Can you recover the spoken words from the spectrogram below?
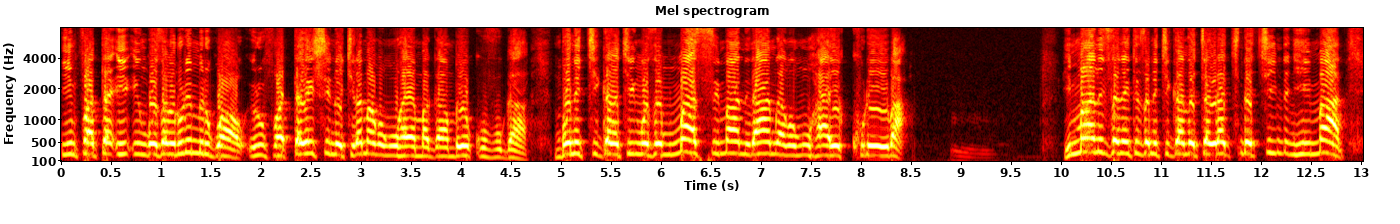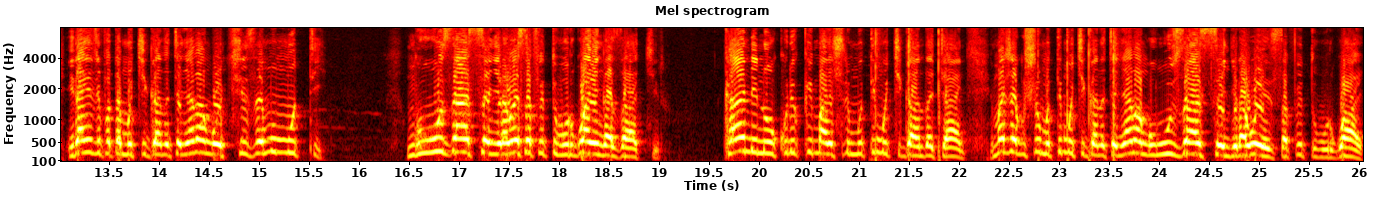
Imfata i- ingozana ururimi rwawe. Irufataho ishino kirambwira ngo nkuhaye amagambo yo kuvuga. Mbona ikiganza kinkoze mu maso imana irambwira ngo nkuhaye kureba. Imana izana itizana ikiganza cyawe irakinda nyiha imana. Irangiza ifata mu kiganza cyawe ngo cizemo umuti ngo uwo uzasenyera wese afite uburwayi ngo azakira kandi ni ukuri ko imana ishyira umuti mu kiganza cyanjye imaze gushyira umuti mu kiganza cyanjye yaba ngo uzasengera wese afite uburwayi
